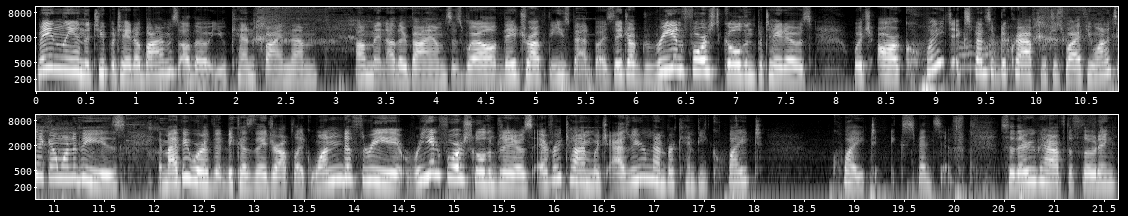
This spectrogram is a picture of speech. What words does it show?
mainly in the two potato biomes, although you can find them um, in other biomes as well. They dropped these bad boys. They dropped reinforced golden potatoes, which are quite expensive to craft, which is why if you want to take on one of these, it might be worth it because they drop like one to three reinforced golden potatoes every time, which, as we remember, can be quite, quite expensive. So there you have the floating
